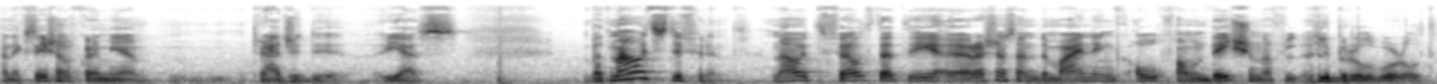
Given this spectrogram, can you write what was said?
Annexation of Crimea, tragedy, yes, but now it's different now it felt that the uh, Russians are undermining all foundation of liberal world.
